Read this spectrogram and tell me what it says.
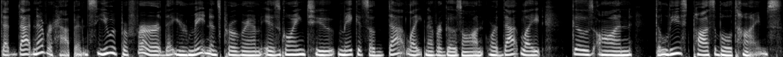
that that never happens. You would prefer that your maintenance program is going to make it so that light never goes on or that light goes on the least possible times.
